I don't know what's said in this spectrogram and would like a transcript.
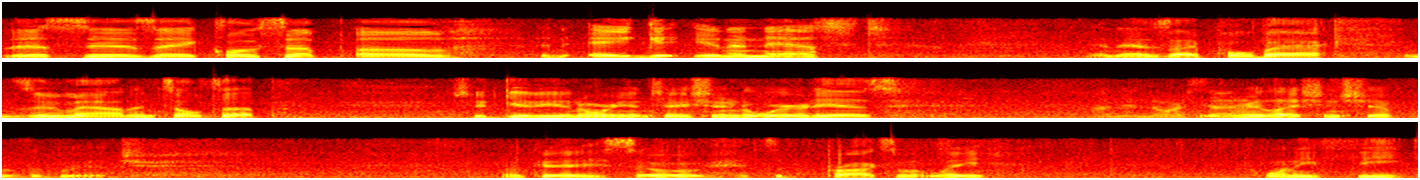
This is a close-up of an egg in a nest. And as I pull back and zoom out and tilt up, should give you an orientation into where it is On the north in relationship of the bridge. Okay, so it's approximately 20 feet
